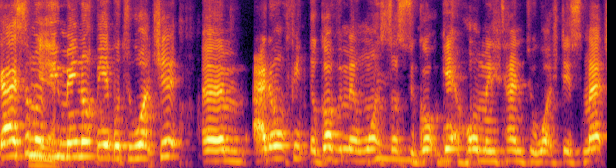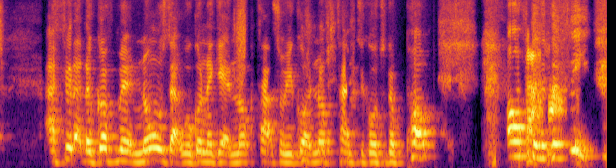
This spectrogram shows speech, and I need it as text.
Guys, some of you may not be able to watch it. Um, I don't think the government wants us to go get home in time to watch this match. I feel like the government knows that we're gonna get knocked out, so we've got enough time to go to the pub after the defeat.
